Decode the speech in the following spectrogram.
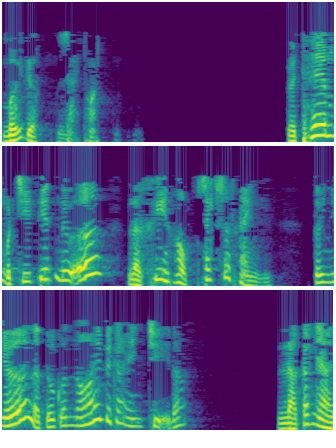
mới được giải thoát. Rồi thêm một chi tiết nữa là khi học sách xuất hành, tôi nhớ là tôi có nói với các anh chị đó, là các nhà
